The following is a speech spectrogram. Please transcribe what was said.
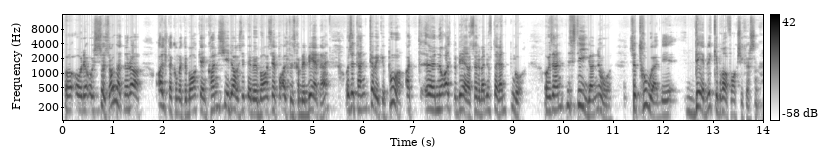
Og, og, det er også sånn at når da alt har kommet tilbake igjen, kanskje i dag sitter vi bare og ser på alt som skal bli bedre, og så tenker vi ikke på at uh, når alt blir bedre, så er det veldig ofte renten går. Og hvis renten stiger nå, så tror jeg de, det blir ikke bra for aksjekursene.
